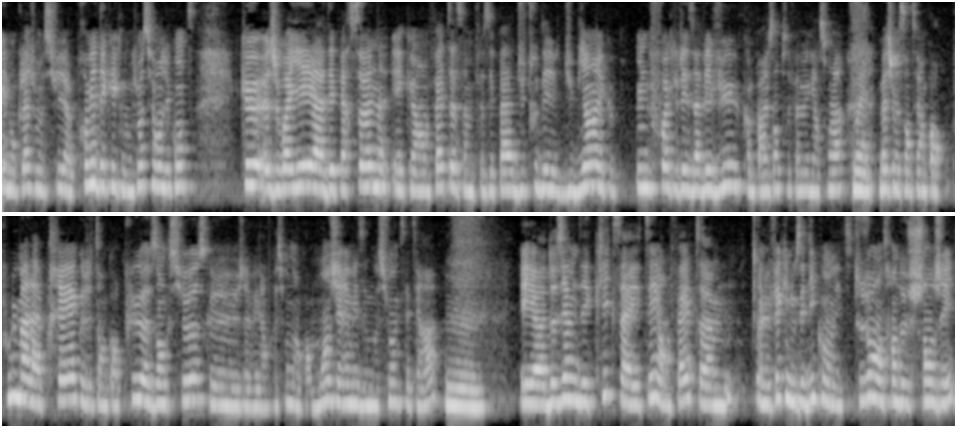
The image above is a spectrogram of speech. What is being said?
Et donc là, je me suis, euh, premier déclic, je me suis rendu compte que je voyais euh, des personnes et qu'en fait, ça me faisait pas du tout du bien et que une fois que je les avais vus, comme par exemple ce fameux garçon-là, bah, je me sentais encore plus mal après, que j'étais encore plus euh, anxieuse, que j'avais l'impression d'encore moins gérer mes émotions, etc. Et hmm. deuxième déclic, ça a été en fait le fait qu'il nous ait dit qu'on était toujours en train de changer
